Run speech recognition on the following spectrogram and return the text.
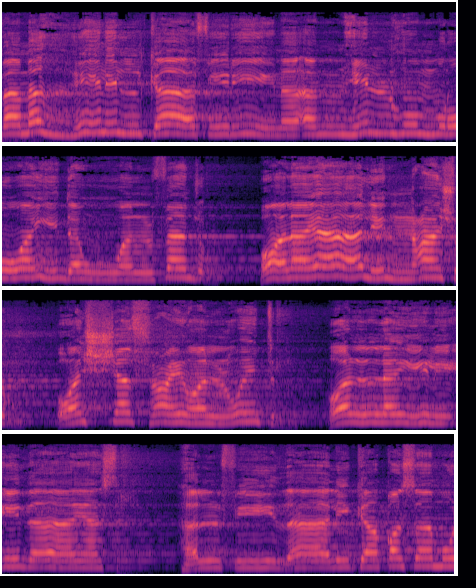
فمهل الكافرين أمهلهم رويدا والفجر وليال عشر والشفع والوتر والليل إذا يسر. هل في ذلك قسم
